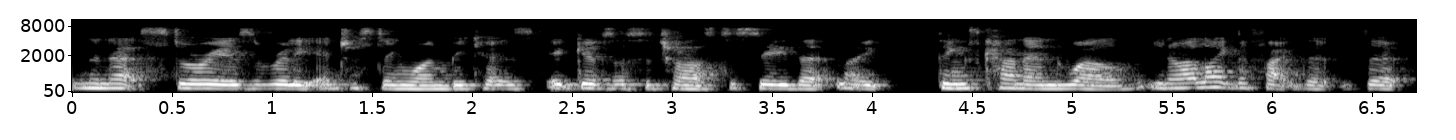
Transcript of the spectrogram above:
Nanette's story is a really interesting one because it gives us a chance to see that like things can end well. You know, I like the fact that that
